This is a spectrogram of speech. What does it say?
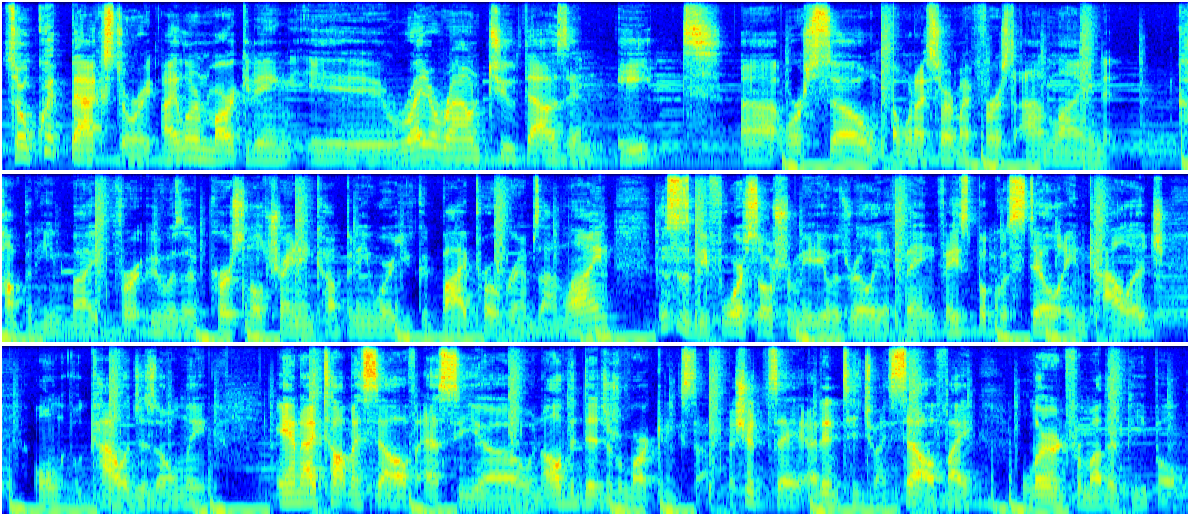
So quick backstory, I learned marketing eh, right around 2008 uh, or so when I started my first online company. My it was a personal training company where you could buy programs online. This is before social media was really a thing. Facebook was still in college, colleges only and I taught myself SEO and all the digital marketing stuff. I should say I didn't teach myself, I learned from other people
